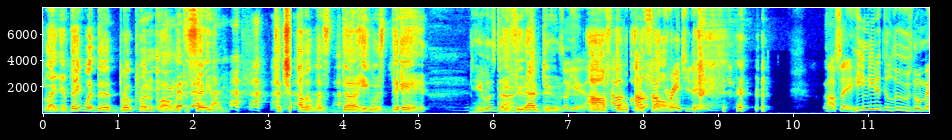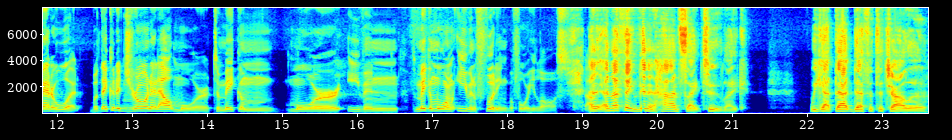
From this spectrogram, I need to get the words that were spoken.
Like if they wouldn't have broke protocol, went to save him, T'Challa was done. He was dead. He was He done. threw that dude So yeah, I'll, off the I'll, I'll, waterfall. I'll grant you that. I'll say he needed to lose no matter what, but they could have drawn it out more to make him more even, to make him more on even footing before he lost. I'll and, and I think then in hindsight too, like we got that death of T'Challa,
